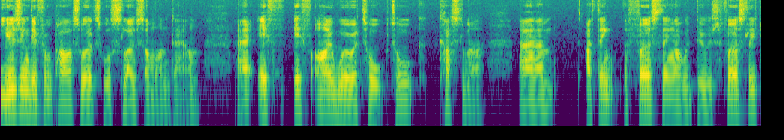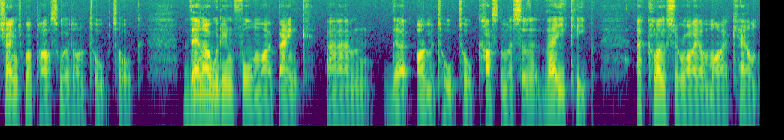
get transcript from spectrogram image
using different passwords will slow someone down. Uh, if if I were a TalkTalk customer, um, I think the first thing I would do is firstly change my password on TalkTalk. Then I would inform my bank um, that I'm a TalkTalk customer so that they keep a closer eye on my account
